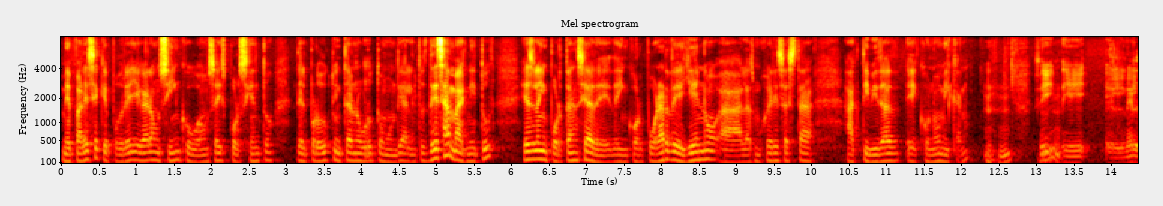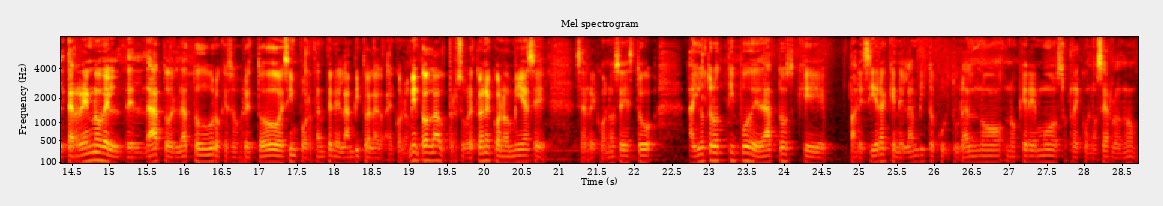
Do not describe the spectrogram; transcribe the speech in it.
me parece que podría llegar a un 5 o a un 6% del Producto Interno Bruto Mundial. Entonces, de esa magnitud es la importancia de, incorporar de lleno a las mujeres a esta actividad económica. ¿no? Sí, y en el terreno del, del, dato, del dato duro, que sobre todo es importante en el ámbito de la economía, en todos lados, pero sobre todo en economía se, se reconoce esto. Hay otro tipo de datos que pareciera que en el ámbito cultural no, no queremos reconocerlo. ¿no?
